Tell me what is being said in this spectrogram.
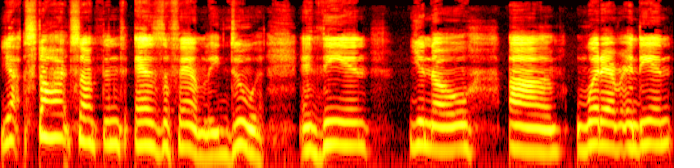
yeah start something as a family. Do it. And then you know um whatever. And then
